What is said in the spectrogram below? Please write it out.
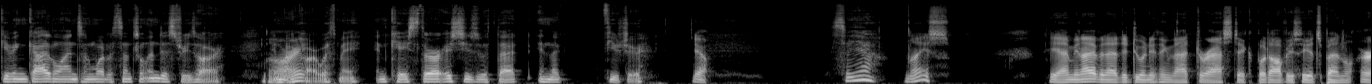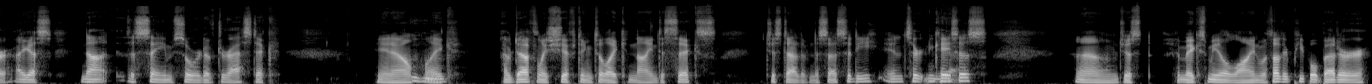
giving guidelines on what essential industries are in All my right. car with me in case there are issues with that in the future. Yeah. So yeah. Nice. Yeah, I mean, I haven't had to do anything that drastic, but obviously it's been, or I guess not the same sort of drastic. You know, Mhm. like I'm definitely shifting to like nine to six, just out of necessity in certain Yeah. cases. Um, just it makes me align with other people better,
